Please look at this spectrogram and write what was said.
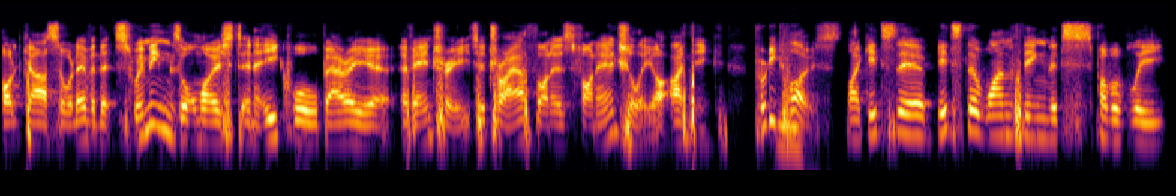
podcasts or whatever that swimming's almost an equal barrier of entry to triathlon financially. I think pretty mm. close. Like it's the it's the one thing that's probably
